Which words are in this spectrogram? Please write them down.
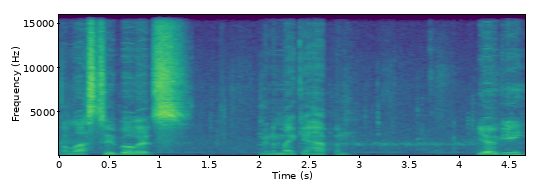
The last two bullets. We're gonna make it happen. Yogi?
